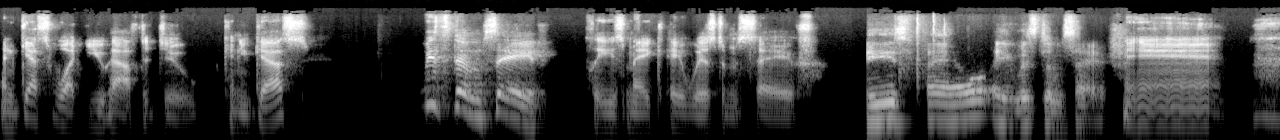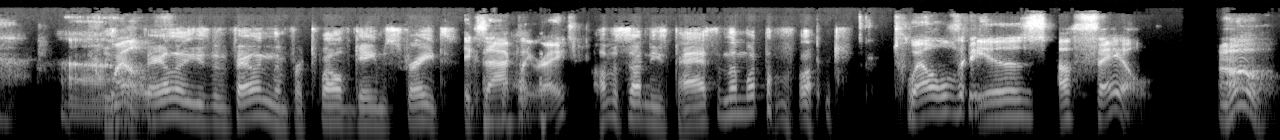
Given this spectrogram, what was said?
And guess what you have to do? Can you guess? Wisdom save. Please make a wisdom save. Please fail a wisdom save. Uh, Well- failing. He's been failing them for 12 games straight. exactly right. All of a sudden, he's passing them. What the fuck? 12 is a fail. Oh,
